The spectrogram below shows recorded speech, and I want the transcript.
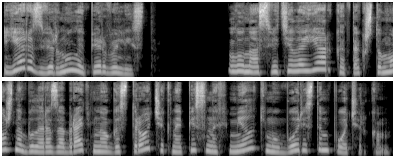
Я развернула первый лист. Луна светила ярко, так что можно было разобрать много строчек, написанных мелким убористым почерком.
